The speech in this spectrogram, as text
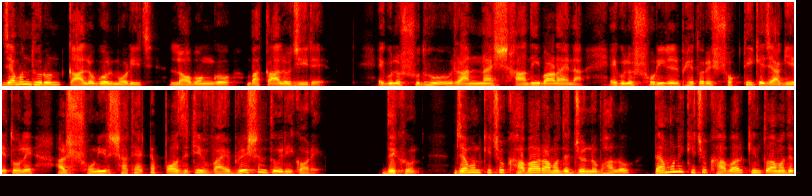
যেমন ধরুন, কালো গোলমরিচ, লবঙ্গ বা কালো জিরে। এগুলো শুধু রান্নায় স্বাদই বাড়ায় না, এগুলো শরীরের ভেতরে শক্তিকে জাগিয়ে তোলে আর শনির সাথে একটা পজিটিভ ভাইব্রেশন তৈরি করে। দেখুন, যেমন কিছু খাবার আমাদের জন্য ভালো, তেমনই কিছু খাবার কিন্তু আমাদের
